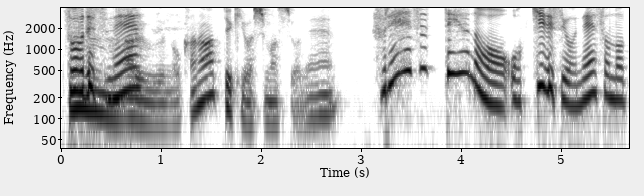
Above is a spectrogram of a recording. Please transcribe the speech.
そうですね。うんあるのかなっていう気はしますよね。フレーズっていうのは大きいですよね。その、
